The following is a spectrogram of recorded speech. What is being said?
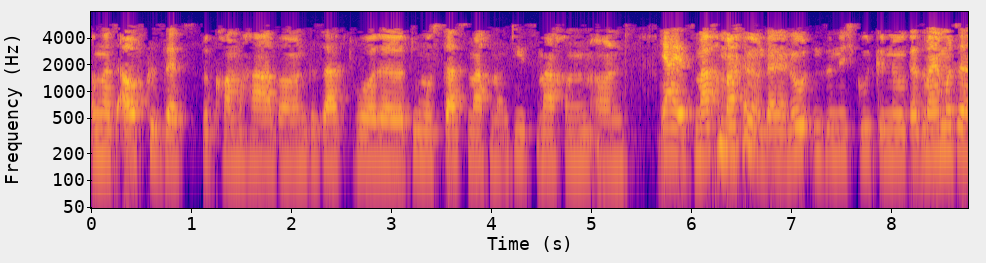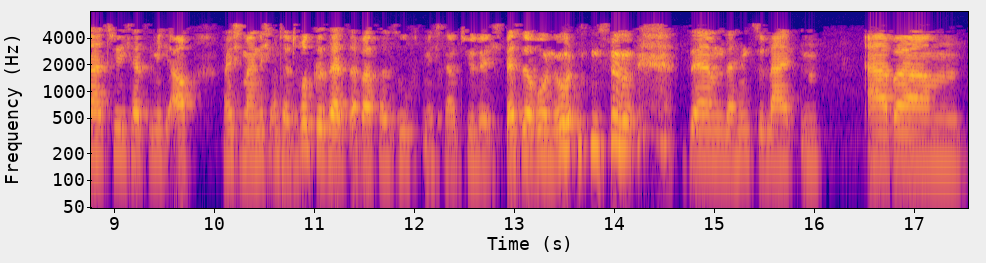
irgendwas aufgesetzt bekommen habe und gesagt wurde, du musst das machen und dies machen und ja, jetzt mach mal und deine Noten sind nicht gut genug. Also meine Mutter natürlich hat sie mich auch manchmal nicht unter Druck gesetzt, aber versucht mich natürlich bessere Noten zu, ähm, dahin zu leiten. Aber ähm,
